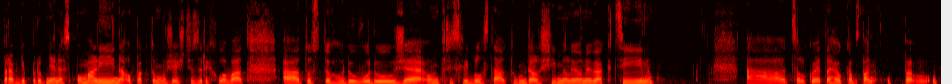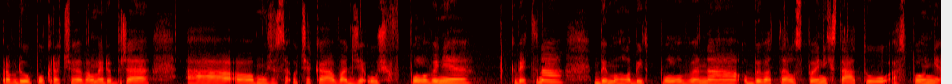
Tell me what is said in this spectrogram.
pravděpodobně nespomalí, naopak to může ještě zrychlovat a to z toho důvodu, že on přislíbil státům další miliony vakcín, a celkově ta jeho kampaň opravdu pokračuje velmi dobře a může se očekávat, že už v polovině května by mohla být polovina obyvatel Spojených států aspoň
